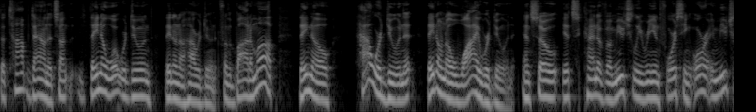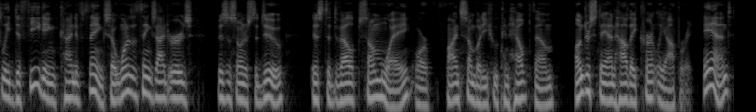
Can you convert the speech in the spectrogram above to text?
the top down, it's on, they know what we're doing. They don't know how we're doing it. From the bottom up, they know how we're doing it. They don't know why we're doing it. And so it's kind of a mutually reinforcing or a mutually defeating kind of thing. So one of the things I'd urge business owners to do is to develop some way or find somebody who can help them understand how they currently operate and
